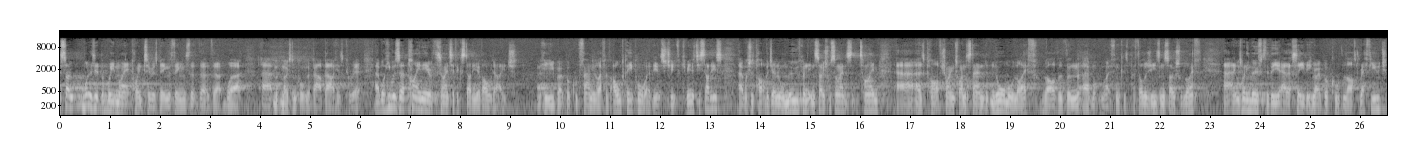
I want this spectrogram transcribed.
So, what is it that we might point to as being the things that, that, that were uh, most important about, about his career. Uh, well, he was a pioneer of the scientific study of old age. He wrote a book called Family Life of Old People at the Institute for Community Studies, uh, which was part of a general movement in social science at the time uh, as part of trying to understand normal life rather than um, what we might think as pathologies in social life. Uh, and it was when he moved to the LSE that he wrote a book called The Last Refuge,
